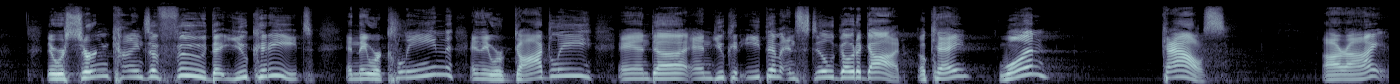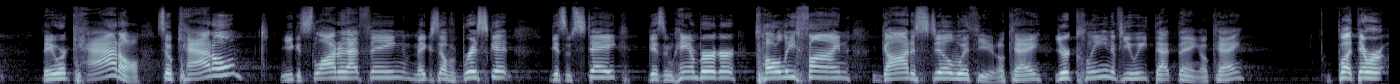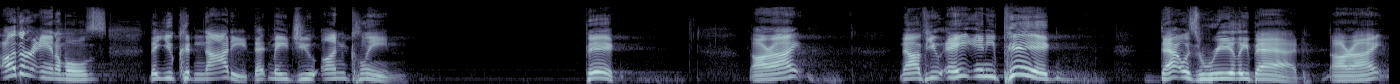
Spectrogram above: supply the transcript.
There were certain kinds of food that you could eat and they were clean and they were godly and uh, and you could eat them and still go to god okay one cows all right they were cattle so cattle you could slaughter that thing make yourself a brisket get some steak get some hamburger totally fine god is still with you okay you're clean if you eat that thing okay but there were other animals that you could not eat that made you unclean Pig. All right? Now, if you ate any pig, that was really bad. All right?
